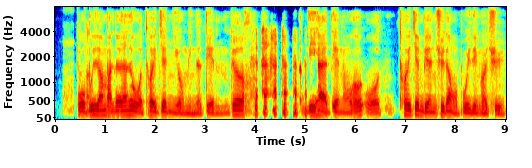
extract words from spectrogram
我不喜欢排队，但是我推荐有名的店，就很厉害的店，我我推荐别人去，但我不一定会去，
